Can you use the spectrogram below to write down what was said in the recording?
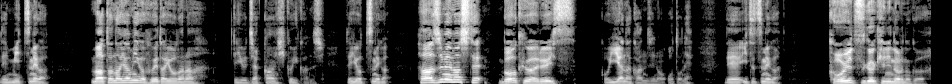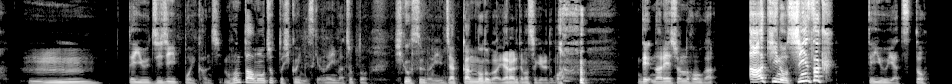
で、3つ目が、また悩みが増えたようだなっていう若干低い感じ。で、4つ目が、はじめまして、僕はルイス。こう嫌な感じの音ね。で、5つ目が、こいつが気になるのか。うーん。っていうジジイっぽい感じ。本当はもうちょっと低いんですけどね。今ちょっと低くするのに若干喉がやられてましたけれども で、ナレーションの方が、秋の新作っていうやつと、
